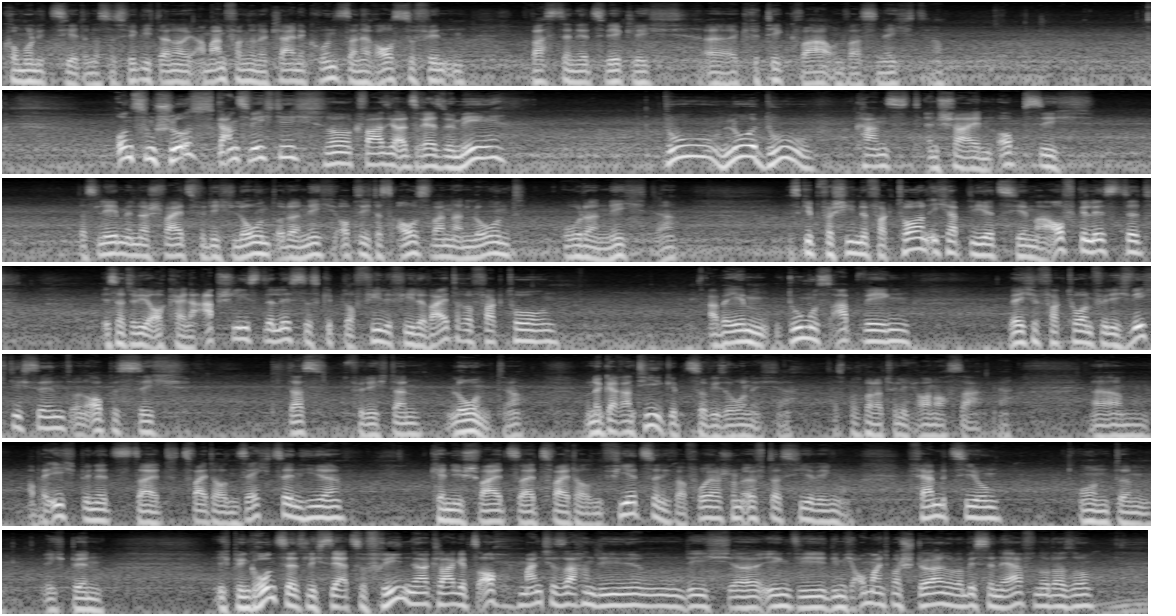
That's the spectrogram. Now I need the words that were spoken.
kommuniziert und das ist wirklich dann am Anfang so eine kleine Kunst, dann herauszufinden, was denn jetzt wirklich äh, Kritik war und was nicht. Ja. Und zum Schluss, ganz wichtig, so quasi als Resümee, du, nur du kannst entscheiden, ob sich das Leben in der Schweiz für dich lohnt oder nicht, ob sich das Auswandern lohnt oder nicht. Ja. Es gibt verschiedene Faktoren, ich habe die jetzt hier mal aufgelistet. Ist natürlich auch keine abschließende Liste, es gibt noch viele, viele weitere Faktoren. Aber eben, du musst abwägen, welche Faktoren für dich wichtig sind und ob es sich das für dich dann lohnt. Ja. Und eine Garantie gibt es sowieso nicht. Ja. Das muss man natürlich auch noch sagen. Ja. Ähm, aber ich bin jetzt seit 2016 hier, kenne die Schweiz seit 2014. Ich war vorher schon öfters hier wegen Fernbeziehung und ähm, ich bin ich bin grundsätzlich sehr zufrieden. Ja, klar gibt es auch manche Sachen, die, die, ich, äh, irgendwie, die mich auch manchmal stören oder ein bisschen nerven oder so.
